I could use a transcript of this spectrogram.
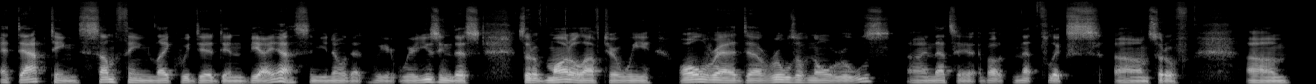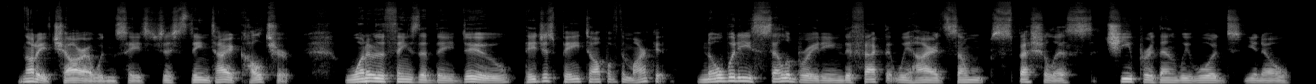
adapting something like we did in VIS, and you know that we're we're using this sort of model after we all read uh, Rules of No Rules, uh, and that's a, about Netflix um, sort of um, not HR, I wouldn't say. It's just the entire culture. One of the things that they do, they just pay top of the market nobody's celebrating the fact that we hired some specialists cheaper than we would, you know,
